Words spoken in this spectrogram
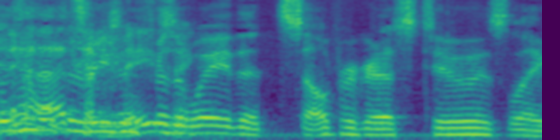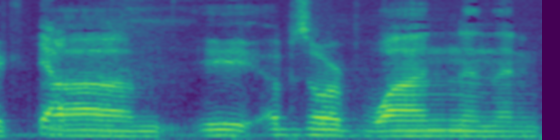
isn't Yeah, that that's the reason for the way that Cell progressed too? Is like, Yep. um, he absorbed one, and then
